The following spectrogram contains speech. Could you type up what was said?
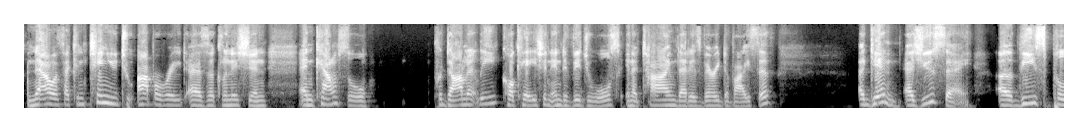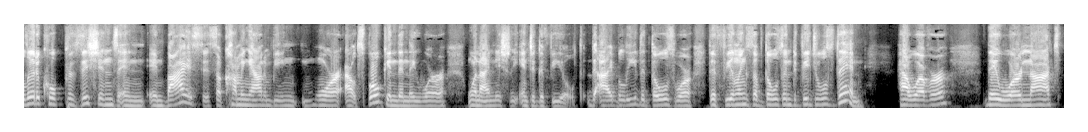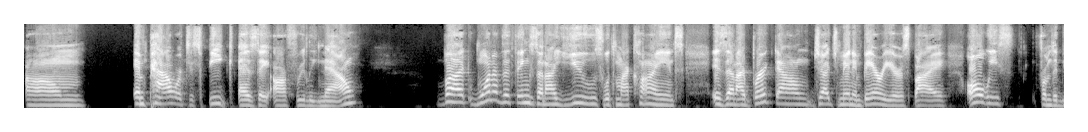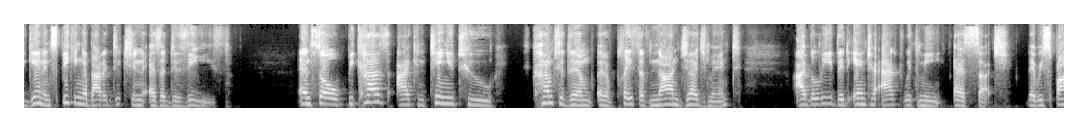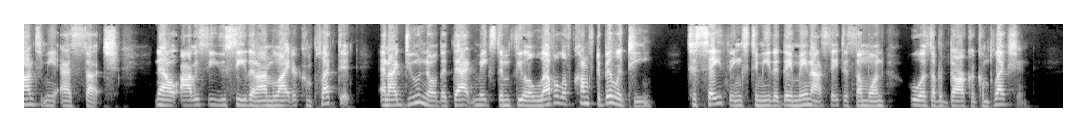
Now, as I continue to operate as a clinician and counsel predominantly Caucasian individuals in a time that is very divisive. Again, as you say, uh, these political positions and, and biases are coming out and being more outspoken than they were when I initially entered the field. I believe that those were the feelings of those individuals then. However, they were not um, empowered to speak as they are freely now. But one of the things that I use with my clients is that I break down judgment and barriers by always, from the beginning, speaking about addiction as a disease. And so, because I continue to come to them at a place of non judgment, I believe they interact with me as such. They respond to me as such. Now, obviously, you see that I'm lighter complected. And I do know that that makes them feel a level of comfortability to say things to me that they may not say to someone who was of a darker complexion.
